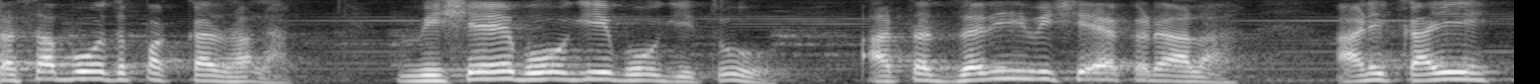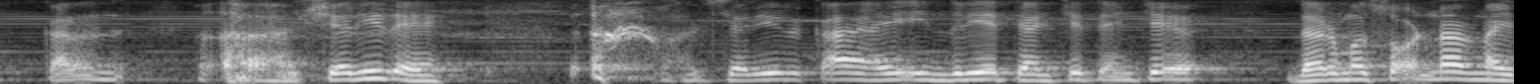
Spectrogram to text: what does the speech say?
तसा बोध पक्का झाला. विषय भोगी भोगी तू. आता जरी विषयाकडं आला आणि काही कारण शरीर आहे शरीर काय आहे इंद्रिय त्यांचे त्यांचे धर्म सोडणार नाहीत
